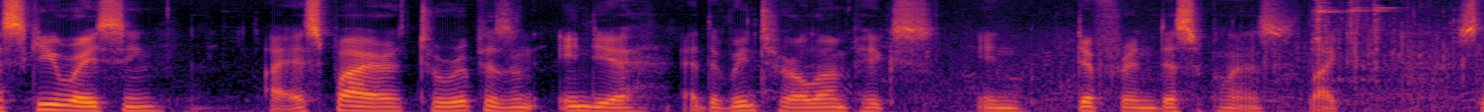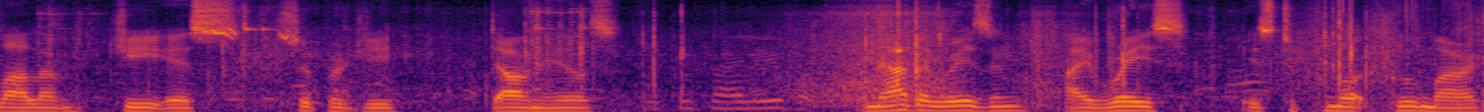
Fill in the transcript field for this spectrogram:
My ski racing, I aspire to represent India at the Winter Olympics in different disciplines like slalom, GS, Super G, downhills. Another reason I race is to promote Gulmarg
